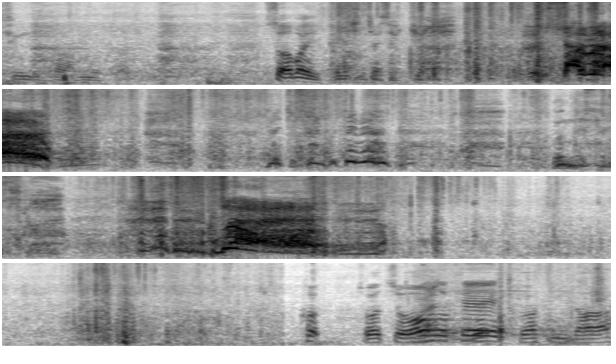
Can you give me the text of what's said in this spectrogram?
지금부터 아무것도 하지 마. 쏴봐 이 배신자 새끼야. 쏴봐. 내쫓 잘못되면 넌내 손에 죽어. 쏴. 컷. 좋았죠? 오케이. 좋았습니다.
